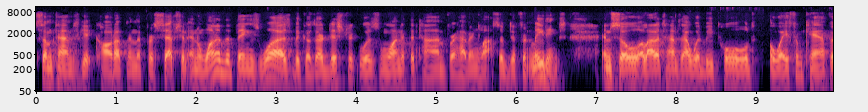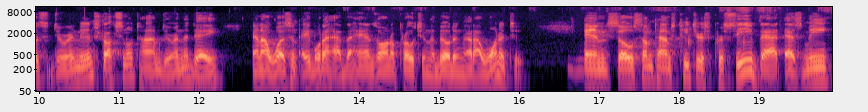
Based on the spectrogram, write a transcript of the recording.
sometimes get caught up in the perception. And one of the things was because our district was one at the time for having lots of different meetings. And so a lot of times I would be pulled away from campus during the instructional time during the day, and I wasn't able to have the hands on approach in the building that I wanted to. Mm-hmm. And so sometimes teachers perceive that as me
